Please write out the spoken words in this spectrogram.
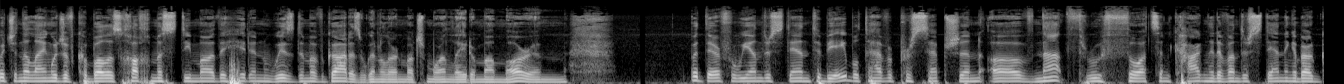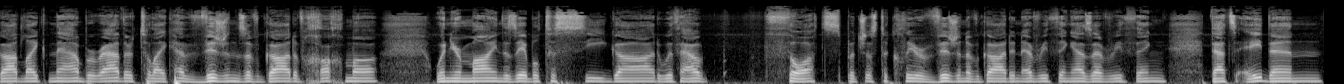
which in the language of Kabbalah is Chachmastima, the hidden wisdom of God, as we're going to learn much more on later Mamorim. But therefore, we understand to be able to have a perception of not through thoughts and cognitive understanding about God like now, but rather to like have visions of God, of Chachma, when your mind is able to see God without thoughts, but just a clear vision of God in everything as everything. That's Eden.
